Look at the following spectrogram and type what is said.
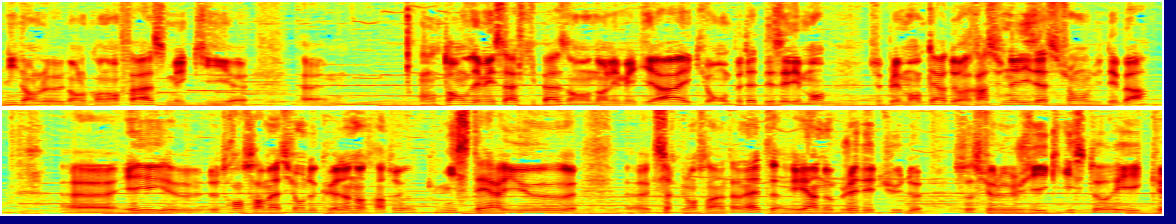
ni dans le, dans le camp d'en face, mais qui entendent les messages qui passent dans, les médias et qui auront peut-être des éléments supplémentaires de rationalisation du débat euh, et euh, de transformation de QAnon entre un truc mystérieux euh, circulant sur Internet et un objet d'étude sociologique, historique,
